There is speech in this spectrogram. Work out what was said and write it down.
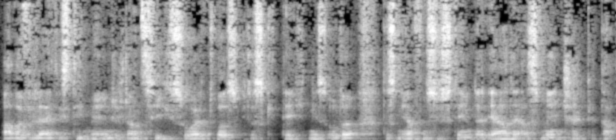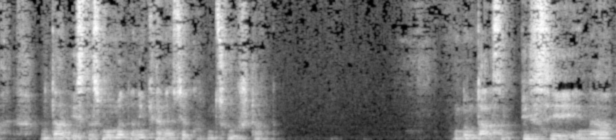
Aber vielleicht ist die Menschheit an sich so etwas wie das Gedächtnis oder das Nervensystem der Erde als Menschheit gedacht. Und dann ist das momentan in keinem sehr guten Zustand. Und um das ein bisschen in einer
